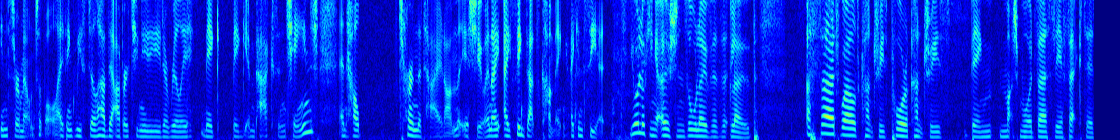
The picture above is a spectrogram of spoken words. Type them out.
insurmountable. I think we still have the opportunity to really make big impacts and change and help turn the tide on the issue. And I, I think that's coming. I can see it. You're looking at oceans all over the globe. Are third world countries, poorer countries, being much more adversely affected?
